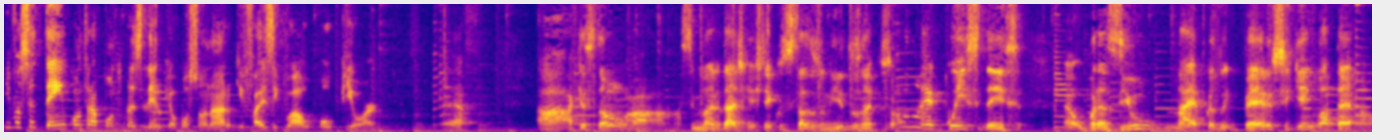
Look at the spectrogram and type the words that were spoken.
e você tem o contraponto brasileiro que é o Bolsonaro que faz igual ou pior. É. A, a questão, a, a, similaridade que a gente tem com os Estados Unidos, né, pessoal, não é coincidência. É, o Brasil, na época do Império, seguia a Inglaterra.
